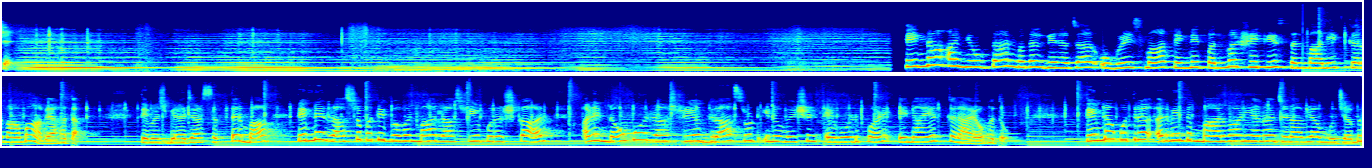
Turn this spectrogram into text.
છે. તેમના આ યોગદાન બદલ બે હજાર ઓગણીસમાં તેમને પદ્મશ્રીથી સન્માનિત કરવામાં આવ્યા હતા. તેમજ બે હજાર સત્તરમાં તેમને રાષ્ટ્રપતિ ભવનમાં રાષ્ટ્રીય પુરસ્કાર અને નવમો રાષ્ટ્રીય ગ્રાસરૂટ ઇનોવેશન એવોર્ડ પણ એનાયત કરાયો હતો. તેમના પુત્ર અરવિંદ મારવાણિયાના જણાવ્યા મુજબ,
